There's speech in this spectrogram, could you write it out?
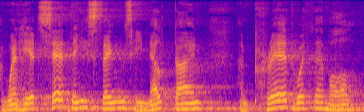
And when he had said these things, he knelt down and prayed with them all.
